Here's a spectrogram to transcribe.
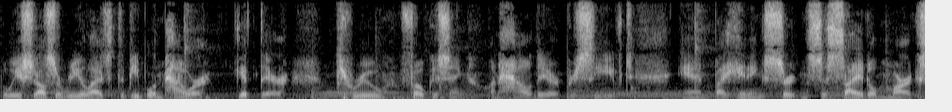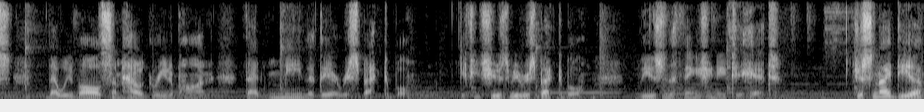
But we should also realize that the people in power get there through focusing on how they are perceived and by hitting certain societal marks that we've all somehow agreed upon that mean that they are respectable. If you choose to be respectable, these are the things you need to hit just an idea.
